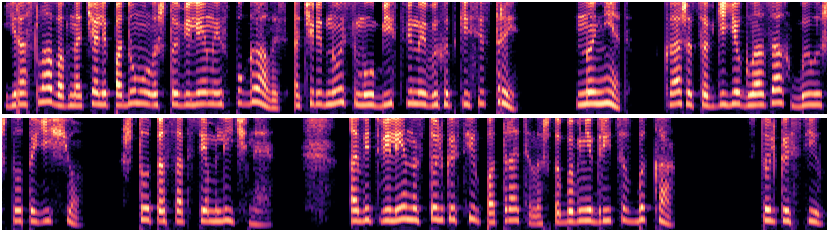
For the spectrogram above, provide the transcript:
Ярослава вначале подумала, что Велена испугалась очередной самоубийственной выходки сестры. Но нет, кажется, в ее глазах было что-то еще, что-то совсем личное. А ведь Велена столько сил потратила, чтобы внедриться в быка. Столько сил,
